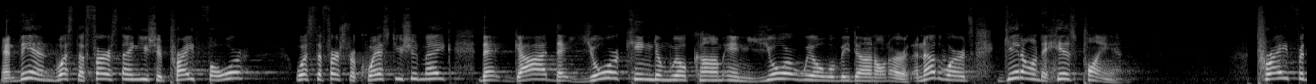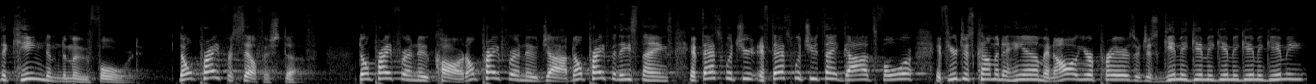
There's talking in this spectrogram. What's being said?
And then, what's the first thing you should pray for? What's the first request you should make? That God, that your kingdom will come and your will will be done on earth. In other words, get onto His plan. Pray for the kingdom to move forward. Don't pray for selfish stuff. Don't pray for a new car. Don't pray for a new job. Don't pray for these things. If that's what you if that's what you think God's for, if you're just coming to him and all your prayers are just gimme, gimme, gimme, gimme, gimme,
